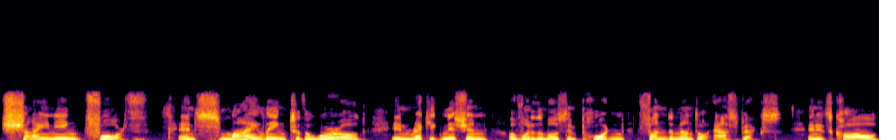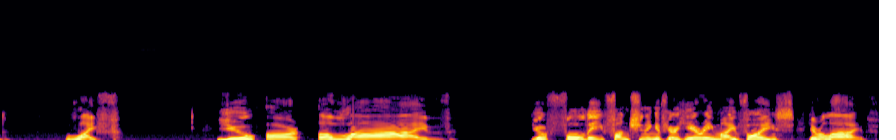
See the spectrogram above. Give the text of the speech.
shining forth and smiling to the world in recognition of one of the most important fundamental aspects, and it's called life. You are alive. You're fully functioning. If you're hearing my voice, you're alive.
